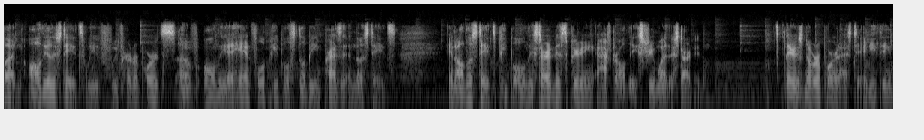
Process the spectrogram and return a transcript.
But in all the other states, we've we've heard reports of only a handful of people still being present in those states. In all those states, people only started disappearing after all the extreme weather started. There is no report as to anything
